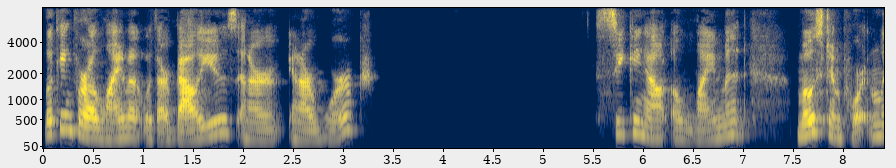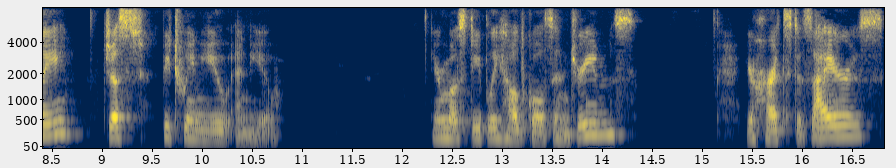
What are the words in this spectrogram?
looking for alignment with our values and our in our work, seeking out alignment, most importantly, just between you and you. Your most deeply held goals and dreams, your heart's desires,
